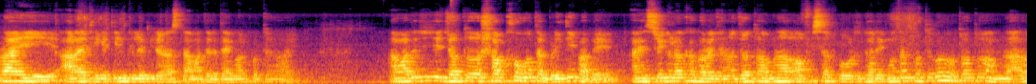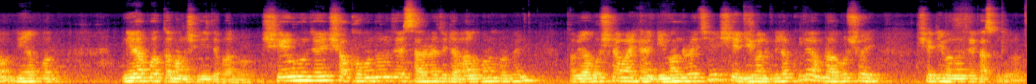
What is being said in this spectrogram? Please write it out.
প্রায় আড়াই থেকে তিন কিলোমিটার রাস্তা আমাদের দেখভাল করতে হয়। আমাদের যে যত সক্ষমতা বৃদ্ধি পাবে, আইন শৃঙ্খলা রক্ষা করার জন্য যত আমরা অফিসার ফোর্স গাড়ি মোতায়েন করতে পারব, তত আমরা আরও নিরাপদ নিরাপত্তা মানুষকে দিতে পারব। সেই অনুযায়ী, সক্ষমতা অনুযায়ী স্যারেরা যেটা ভালো মনে করবেন, তবে অবশ্যই আমার এখানে ডিমান্ড রয়েছে। সেই ডিমান্ড ফিল আপ করলে আমরা অবশ্যই সেই ডিমান্ড অনুযায়ী কাজ করতে পারব।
